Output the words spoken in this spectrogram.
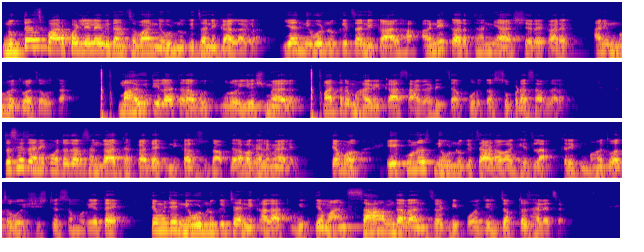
नुकत्याच पार पडलेल्या विधानसभा निवडणुकीचा निकाल लागला. या निवडणुकीचा निकाल हा अनेक अर्थांनी आश्चर्यकारक आणि महत्त्वाचा होता. महायुतीला तर अभूतपूर्व यश मिळालं मात्र महाविकास आघाडीचा पुरता सुपडा साफ झाला. तसेच अनेक मतदारसंघात धक्कादायक निकाल सुद्धा आपल्याला बघायला मिळाले. त्यामुळं एकूणच निवडणुकीचा आढावा घेतला तर एक महत्वाचं वैशिष्ट्य समोर येत आहे ते म्हणजे निवडणुकीच्या निकालात विद्यमान सहा आमदारांचं डिपॉझिट जप्त झाल्याचं.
